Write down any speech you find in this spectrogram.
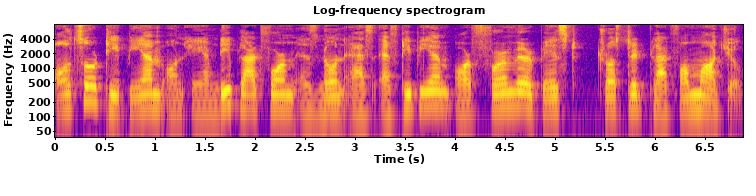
Also, TPM on AMD platform is known as FTPM or Firmware Based Trusted Platform Module.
